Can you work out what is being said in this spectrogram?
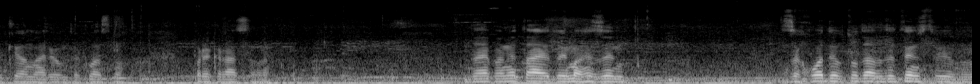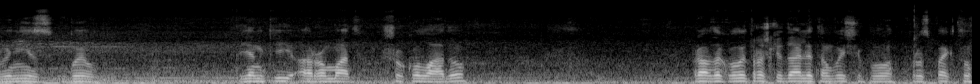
океанаріум так класно прикрасили. Да, я пам'ятаю той магазин. Заходив туди в дитинстві, виніс, бив п'янкий аромат шоколаду. Правда, коли трошки далі там вище по проспекту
